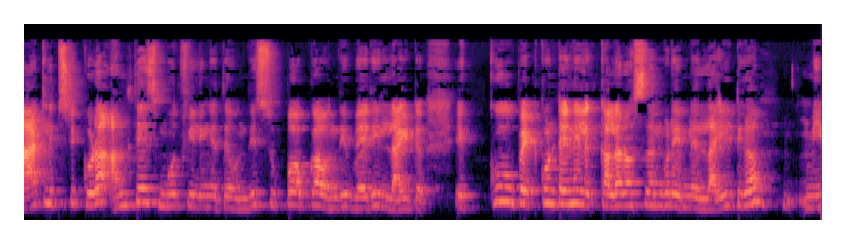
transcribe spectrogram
మ్యాట్ లిప్స్టిక్ కూడా అంతే స్మూత్ ఫీలింగ్ అయితే ఉంది. సూపర్గా ఉంది వెరీ లైట్. ఎక్కువ పెట్టుకుంటేనే కలర్ వస్తుందని కూడా ఏం లేదు. లైట్గా మీ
